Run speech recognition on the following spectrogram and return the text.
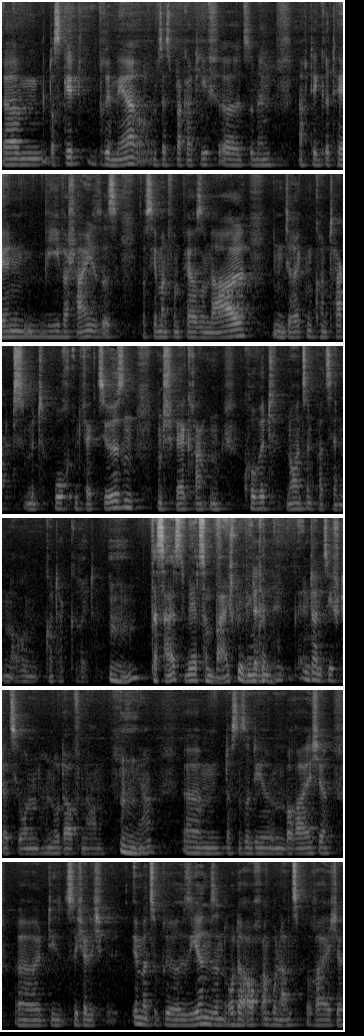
Ja, ähm, das geht primär, um es jetzt plakativ äh, zu nennen, nach den Kriterien, wie wahrscheinlich es ist, dass jemand vom Personal in direkten Kontakt mit hochinfektiösen und schwerkranken Covid-19-Patienten auch in Kontakt gerät. Mhm. Das heißt, wer zum Beispiel... Intensivstationen, Notaufnahmen. Mhm. Ja. Ähm, das sind so die Bereiche, äh, die sicherlich immer zu priorisieren sind oder auch Ambulanzbereiche,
